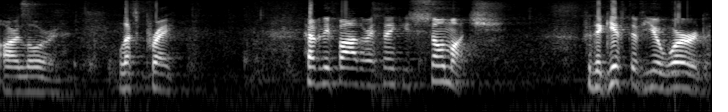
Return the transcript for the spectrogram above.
our Lord. Let's pray. Heavenly Father, I thank you so much for the gift of your word.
